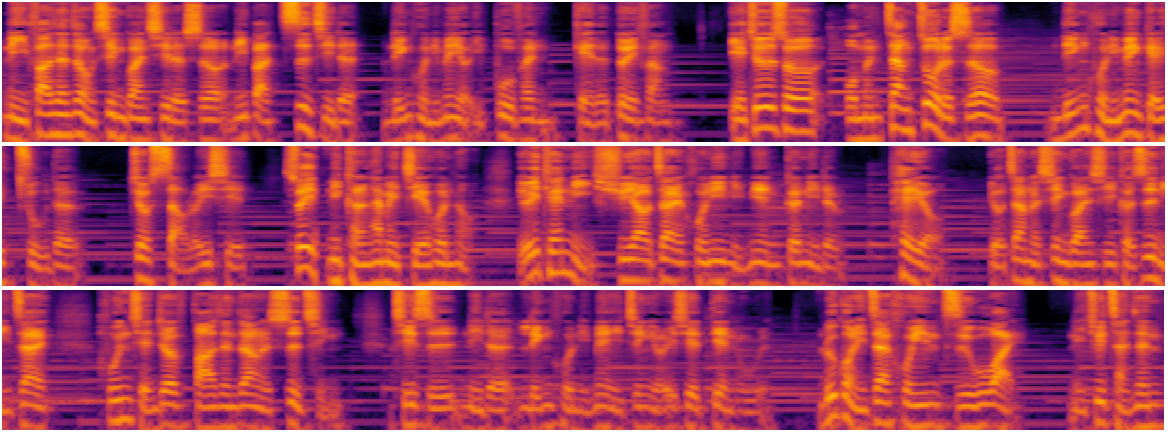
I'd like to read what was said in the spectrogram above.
你发生这种性关系的时候，你把自己的灵魂里面有一部分给了对方，也就是说，我们这样做的时候，灵魂里面给主的就少了一些，所以你可能还没结婚哦，有一天你需要在婚姻里面跟你的配偶有这样的性关系，可是你在婚前就发生这样的事情，其实你的灵魂里面已经有一些玷污了。如果你在婚姻之外，你去产生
